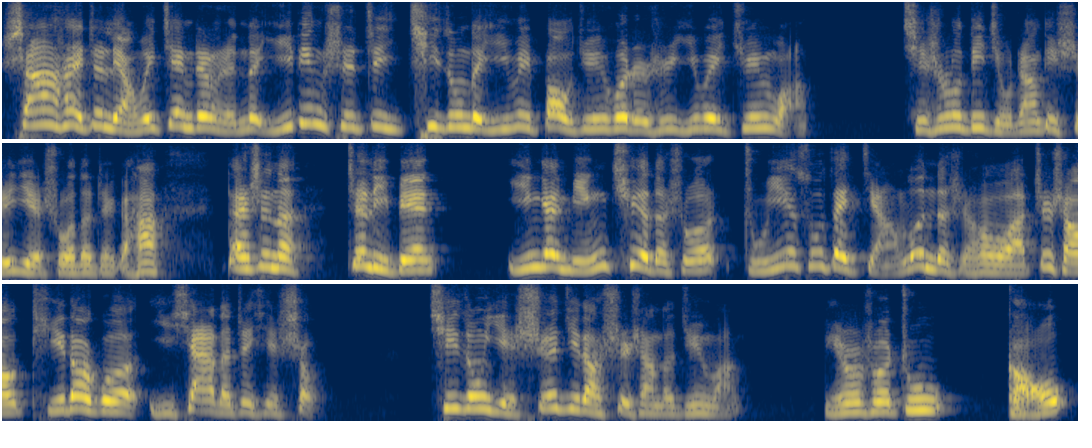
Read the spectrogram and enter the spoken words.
杀害这两位见证人的一定是这其中的一位暴君或者是一位君王，《启示录》第九章第十一节说的这个哈。但是呢，这里边应该明确的说，主耶稣在讲论的时候啊，至少提到过以下的这些兽，其中也涉及到世上的君王，比如说猪、狗、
